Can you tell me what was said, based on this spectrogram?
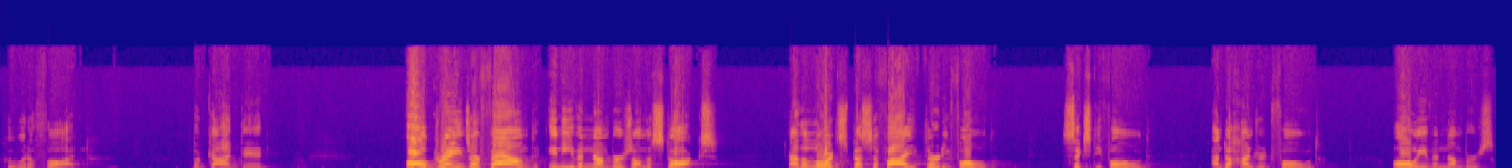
Who would have thought? But God did. All grains are found in even numbers on the stalks. Now the Lord specified thirtyfold, sixtyfold, and a hundredfold, all even numbers.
